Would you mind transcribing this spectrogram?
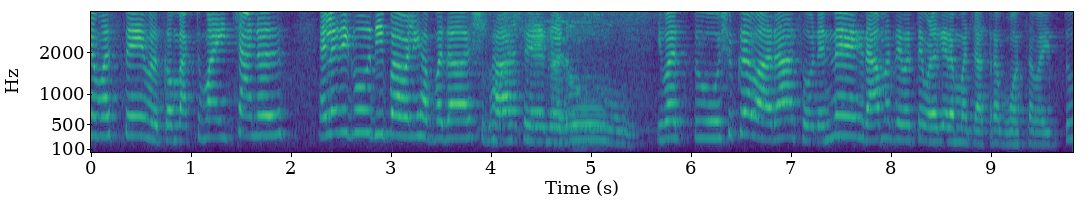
ನಮಸ್ತೆ welcome back to my channel ಎಲ್ಲರಿಗೂ ದೀಪಾವಳಿ ಹಬ್ಬದ ಶುಭಾಶಯಗಳು. ಇವತ್ತು ಶುಕ್ರವಾರ ಸೊ ನಿನ್ನೆ ಗ್ರಾಮ ದೇವತೆ ಒಳಗೆರಮ್ಮ ಜಾತ್ರಾ ಮಹೋತ್ಸವ ಇತ್ತು.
